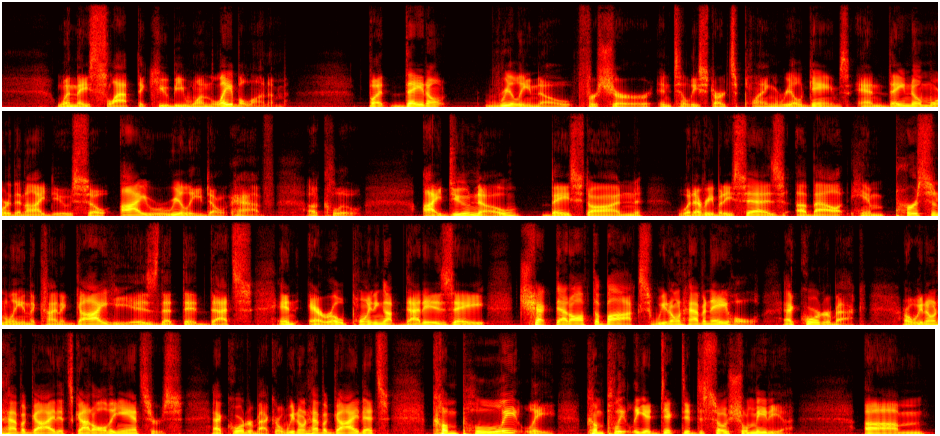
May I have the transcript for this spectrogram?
when they slapped the QB1 label on him. But they don't really know for sure until he starts playing real games. And they know more than I do, so I really don't have a clue. I do know, based on what everybody says about him personally and the kind of guy he is that, that that's an arrow pointing up. That is a check that off the box. We don't have an a-hole at quarterback or we don't have a guy that's got all the answers at quarterback or we don't have a guy that's completely completely addicted to social media. Um,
